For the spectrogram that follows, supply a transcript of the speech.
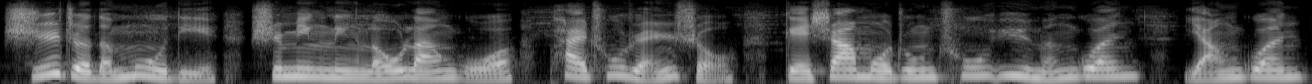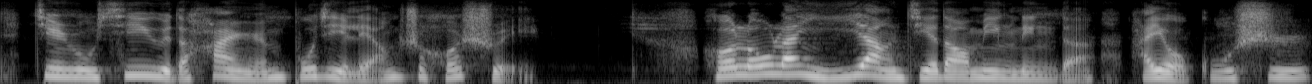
使者的目的是命令楼兰国派出人手，给沙漠中出玉门关、阳关进入西域的汉人补给粮食和水。和楼兰一样接到命令的还有孤师。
